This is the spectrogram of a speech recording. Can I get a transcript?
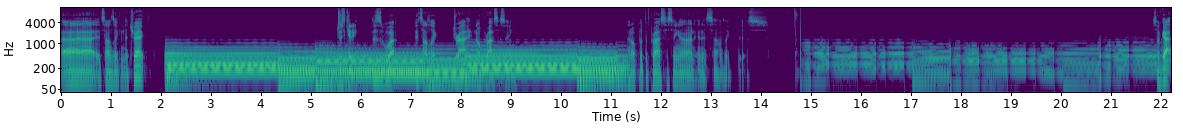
uh, it sounds like in the track. Just kidding. This is what it sounds like dry, no processing. Then I'll put the processing on and it sounds like this. So I've got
